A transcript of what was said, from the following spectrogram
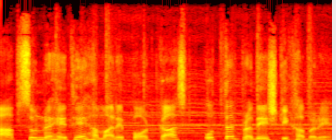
आप सुन रहे थे हमारे पॉडकास्ट उत्तर प्रदेश की खबरें।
